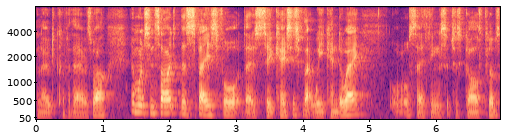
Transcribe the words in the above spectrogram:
load cover there as well. And once inside there's space for those suitcases for that weekend away or also things such as golf clubs.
